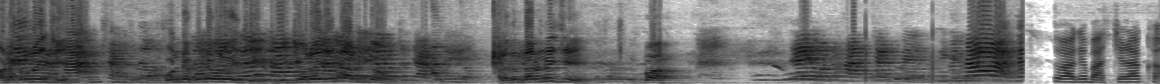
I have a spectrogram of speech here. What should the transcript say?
আর কেমন হয়েছে? কোনটা কোনটা ভালো হয়েছে? লুচি ভালো হয়েছে না আলুর দম? আলুর দম। দারুণ হয়েছে? বাহ। তো আগে বাচ্চারা খা-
